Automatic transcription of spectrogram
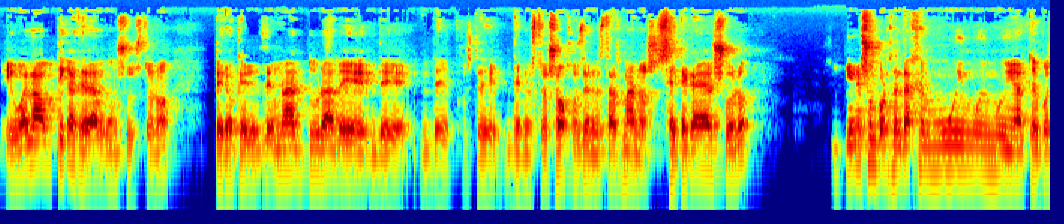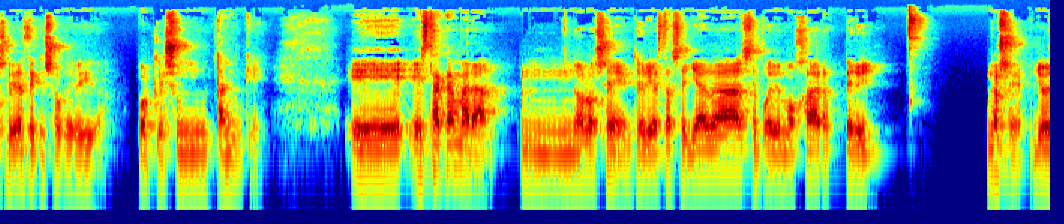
igual la óptica te da algún susto, ¿no? Pero que desde una altura de, de, de, pues de nuestros ojos, de nuestras manos, se te cae al suelo y tienes un porcentaje muy, muy, muy alto de posibilidades de que sobreviva, porque es un tanque. Eh, esta cámara, mm, no lo sé, en teoría está sellada, se puede mojar, pero no sé, yo,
